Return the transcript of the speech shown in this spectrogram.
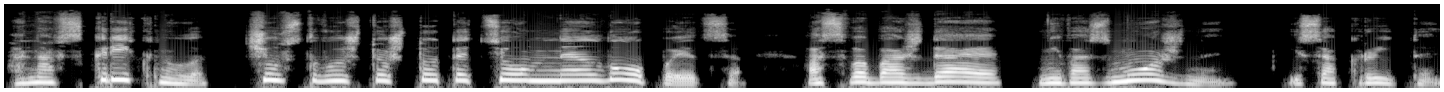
она вскрикнула, чувствуя, что что-то темное лопается, освобождая невозможное и сокрытое.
